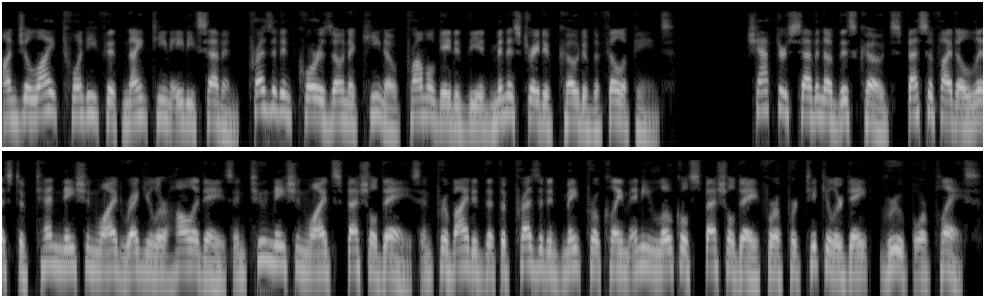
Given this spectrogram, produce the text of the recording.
On July 25, 1987, President Corazon Aquino promulgated the Administrative Code of the Philippines. Chapter 7 of this code specified a list of 10 nationwide regular holidays and two nationwide special days and provided that the President may proclaim any local special day for a particular date, group or place.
